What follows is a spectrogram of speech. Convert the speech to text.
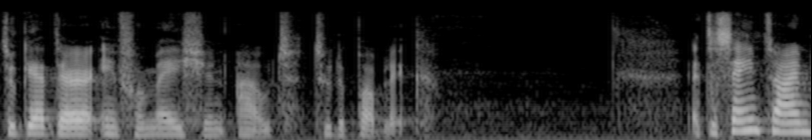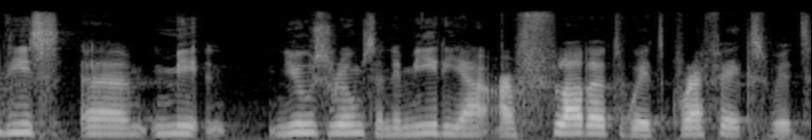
to get their information out to the public. At the same time, these um, newsrooms and the media are flooded with graphics, with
